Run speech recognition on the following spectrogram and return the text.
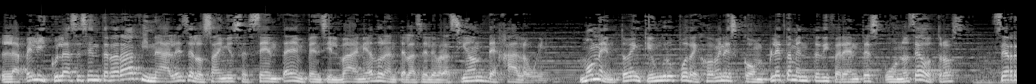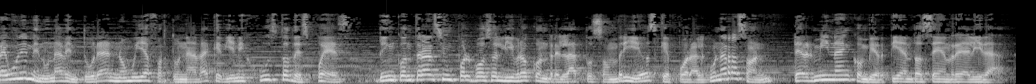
La película se centrará a finales de los años 60 en Pensilvania durante la celebración de Halloween, momento en que un grupo de jóvenes completamente diferentes unos de otros se reúnen en una aventura no muy afortunada que viene justo después de encontrarse un polvoso libro con relatos sombríos que por alguna razón terminan convirtiéndose en realidad.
